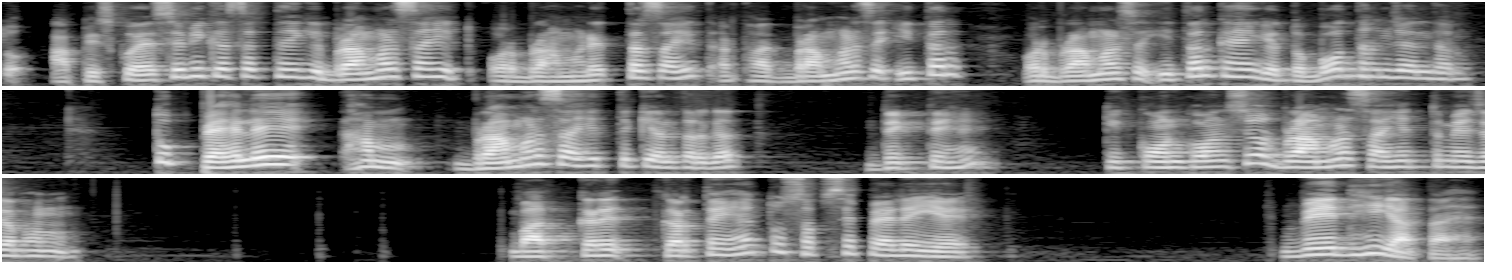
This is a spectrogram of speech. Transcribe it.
तो आप इसको ऐसे भी कह सकते हैं कि ब्राह्मण साहित्य और ब्राह्मणेतर साहित्य, अर्थात ब्राह्मण से इतर और ब्राह्मण से इतर कहेंगे तो बौद्ध धर्म जैन धर्म। तो पहले हम ब्राह्मण साहित्य के अंतर्गत देखते हैं कि कौन कौन से और ब्राह्मण साहित्य में जब हम बात करें, करते हैं तो सबसे पहले ये वेद ही आता है।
